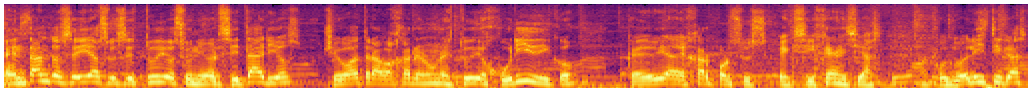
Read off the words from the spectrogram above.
En tanto seguía sus estudios universitarios, llegó a trabajar en un estudio jurídico que debía dejar por sus exigencias futbolísticas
